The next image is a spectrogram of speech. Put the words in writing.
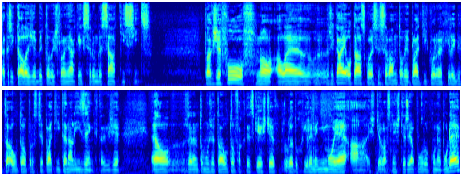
tak říkal, že by to vyšlo na nějakých 70 tisíc. Takže fuf, no, ale eh, říká je otázku, jestli se vám to vyplatí, kur ve chvíli, kdy to auto prostě platíte na leasing, takže jo, vzhledem tomu, že to auto fakticky ještě v tuhle tu chvíli není moje a ještě vlastně 4,5 roku nebude,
